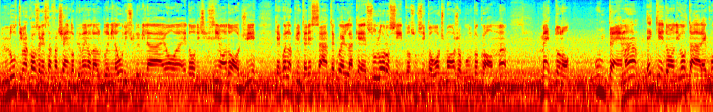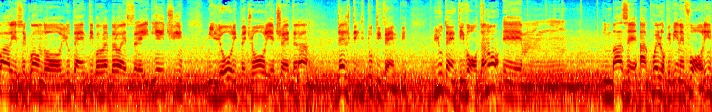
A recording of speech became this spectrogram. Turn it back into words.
L'ultima cosa che sta facendo, più o meno dal 2011-2012 fino ad oggi, che è quella più interessante, è quella che sul loro sito, sul sito watchmojo.com, mettono un tema e chiedono di votare quali, secondo gli utenti, potrebbero essere i 10 migliori, peggiori, eccetera, di tutti i tempi gli utenti votano e mm, in base a quello che viene fuori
